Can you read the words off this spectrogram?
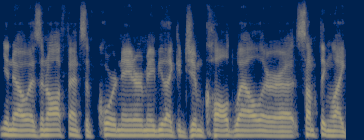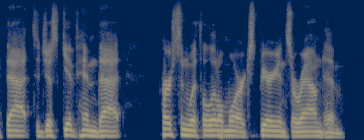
you know, as an offensive coordinator, maybe like a Jim Caldwell or uh, something like that, to just give him that person with a little more experience around him.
